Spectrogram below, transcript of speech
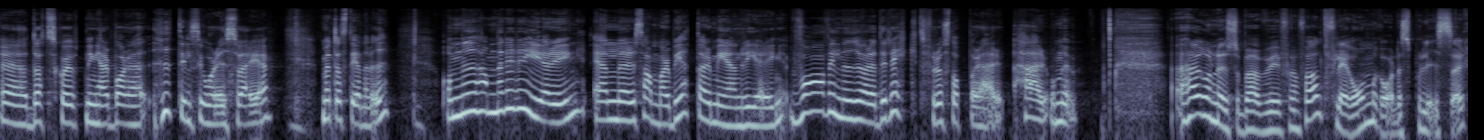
eh, dödsskjutningar bara hittills i år i Sverige. Märta Stenevi, om ni hamnar i regering eller samarbetar med en regering, vad vill ni göra direkt för att stoppa det här, här och nu? Här och nu så behöver vi framförallt fler områdespoliser.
